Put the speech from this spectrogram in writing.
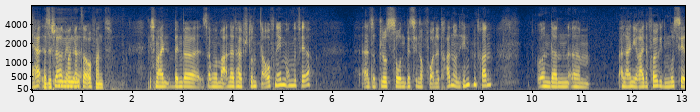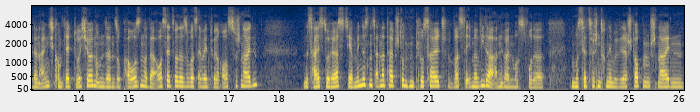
ja ist das ist klar, schon immer ein ganzer Aufwand. Ich meine, wenn wir, sagen wir mal, anderthalb Stunden aufnehmen ungefähr, also plus so ein bisschen noch vorne dran und hinten dran, und dann ähm, allein die reine Folge, die musst du ja dann eigentlich komplett durchhören, um dann so Pausen oder Aussätze oder sowas eventuell rauszuschneiden. Das heißt, du hörst ja mindestens anderthalb Stunden plus halt, was du immer wieder anhören musst, wo du, du musst ja zwischendrin immer wieder stoppen, schneiden,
